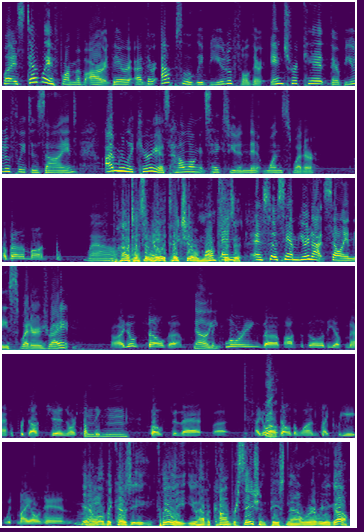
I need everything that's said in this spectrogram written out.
Well, it's definitely a form of art. They're uh, they're absolutely beautiful. They're intricate. They're beautifully designed. I'm really curious how long it takes you to knit one sweater. About a month. Wow. Wow, does it really take you a month? And, is it? and so, Sam, you're not selling these sweaters, right? No, I don't sell them. No, I'm you- exploring the possibility of mass production or something mm-hmm. close to that, but I don't Well- sell the ones I create with my own hands. Yeah, well, because y clearly you have a conversation piece now wherever you go.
